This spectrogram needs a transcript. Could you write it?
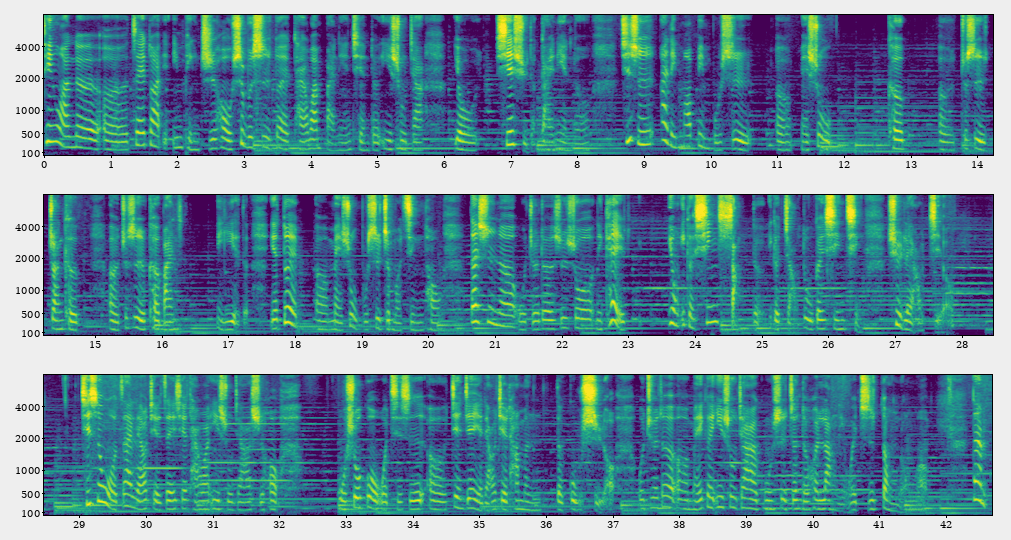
听完了呃这一段音频之后，是不是对台湾百年前的艺术家有些许的概念呢？其实爱琳猫并不是呃美术科呃就是专科呃就是科班毕业的，也对呃美术不是这么精通。但是呢，我觉得是说你可以用一个欣赏的一个角度跟心情去了解哦。其实我在了解这一些台湾艺术家的时候，我说过，我其实呃间接也了解他们的故事哦。我觉得呃每一个艺术家的故事真的会让你为之动容哦。但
